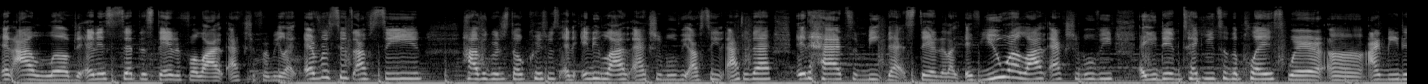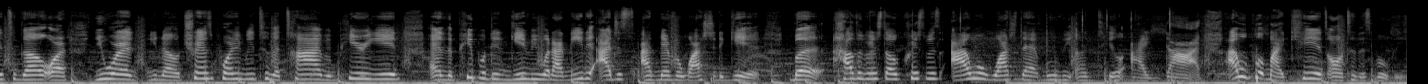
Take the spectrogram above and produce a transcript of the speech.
And I loved it. And it set the standard for live action for me. Like ever since I've seen How the Grinch Stole Christmas and any live action movie I've seen after that, it had to meet that standard. Like if you were a live action movie and you didn't take me to the place where uh, I needed to go, or you weren't, you know, transporting me to the time and period, and the people didn't give me what I needed, I just I never watched it again. But How the Grinch Stole Christmas, I will watch that movie until I die. I will put my kids onto this movie.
